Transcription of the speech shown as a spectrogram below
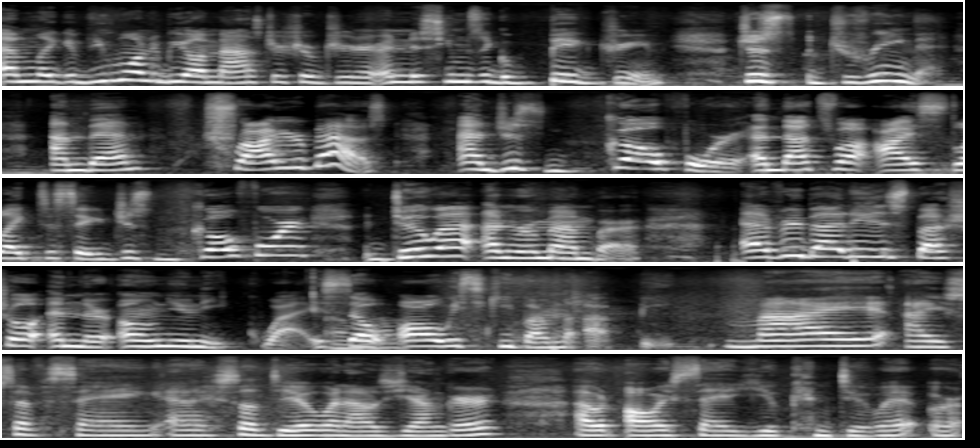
And like if you want to be on MasterChef Junior, and it seems like a big dream, just dream it, and then try your best and just go for it. And that's what I like to say: just go for it, do it, and remember. Everybody is special in their own unique way, so uh-huh. always keep on the upbeat. My, I used to saying, and I still do when I was younger. I would always say, You can do it, or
